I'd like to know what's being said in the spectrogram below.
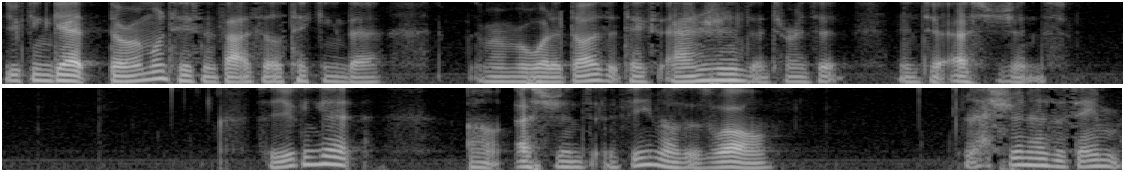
you can get the aromatase in fat cells taking the remember what it does? It takes androgens and turns it into estrogens. So you can get uh, estrogens in females as well. Estrogen has the same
